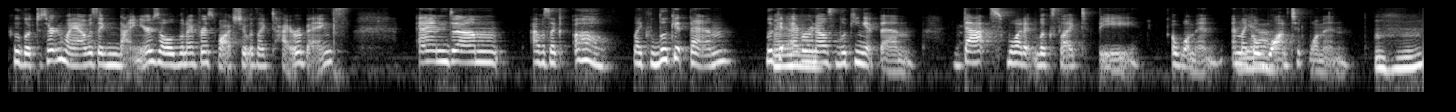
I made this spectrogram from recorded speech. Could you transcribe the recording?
who looked a certain way. I was like nine years old when I first watched it with like Tyra Banks. And um, I was like, oh, like look at them. Look at everyone else looking at them. That's what it looks like to be a woman and like Yeah. a wanted woman. Mm-hmm.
